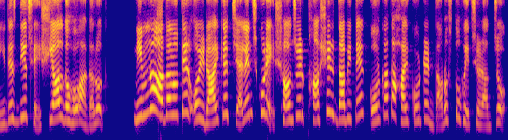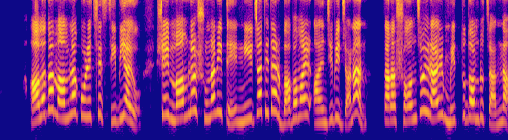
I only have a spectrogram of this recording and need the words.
নির্দেশ দিয়েছে শিয়ালদহ আদালত। নিম্ন আদালতের ওই রায়কে চ্যালেঞ্জ করে সঞ্জয়ের ফাঁসির দাবিতে কলকাতা হাইকোর্টের দ্বারস্থ হয়েছে রাজ্য। আলাদা মামলা করেছে সিবিআইও। সেই মামলার শুনানিতে নির্যাতিতার বাবা মায়ের আইনজীবী জানান, তারা সঞ্জয় রায়ের মৃত্যুদণ্ড চান না।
